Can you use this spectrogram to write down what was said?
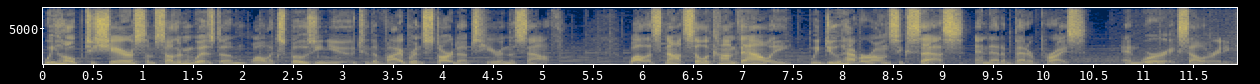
We hope to share some Southern wisdom while exposing you to the vibrant startups here in the South. While it's not Silicon Valley, we do have our own success and at a better price, and we're accelerating.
